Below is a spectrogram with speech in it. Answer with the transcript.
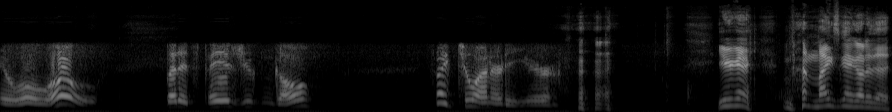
Whoa, whoa. But it's pay as you can go. It's like two hundred a year. You're gonna Mike's gonna go to the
